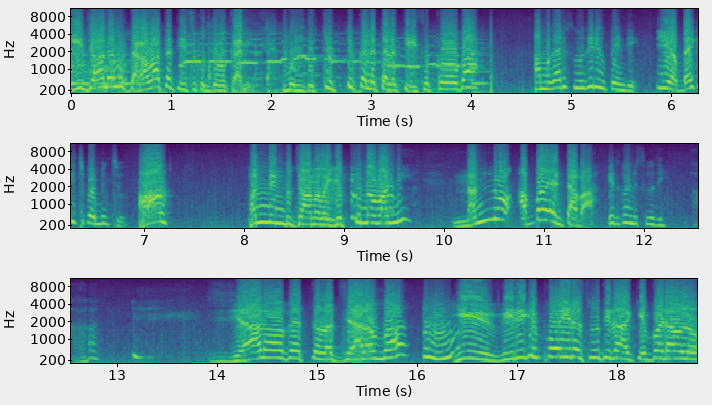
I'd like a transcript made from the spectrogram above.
ఈ జానను తర్వాత తీసుకుందువు కాని ముందు చుట్టు కొలతలు తీసుకోవా? అమ్మగారు సూది రిగిపోయింది. ఈ అబ్బాయికి ఇచ్చి పంపించు. ఆ? పన్నెండు జానల ఎత్తున్నవాణ్ణి? నన్ను అబ్బాయి అంటావా? ఇదిగోండి సూది. జాడబెత్తల జాడమ్మ ఈ విరిగిపోయిన సూది నాకివ్వడంలో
